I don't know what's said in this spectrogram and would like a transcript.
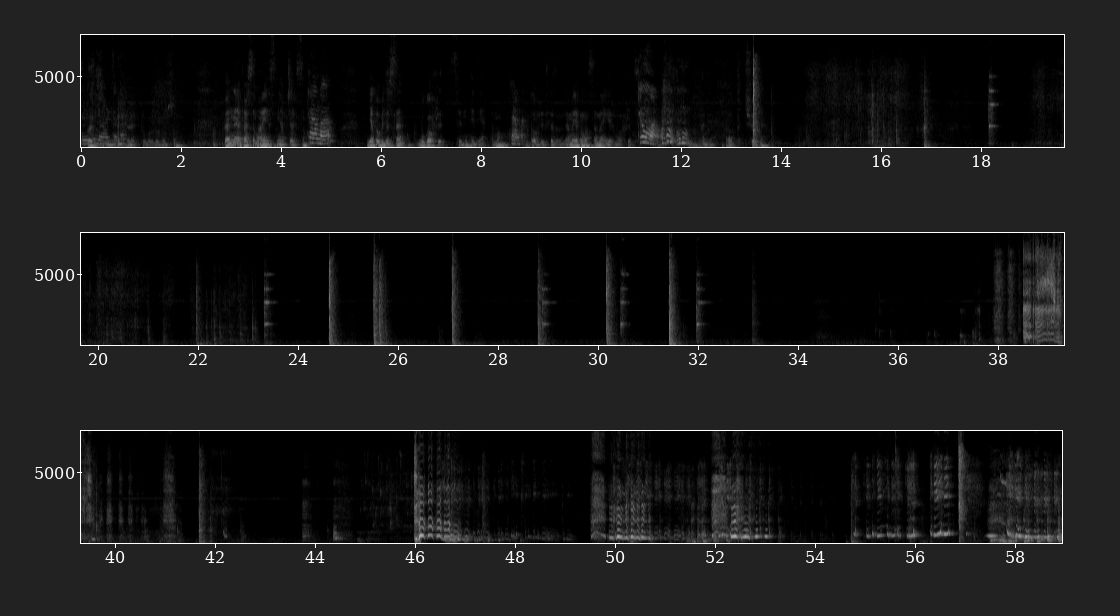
Bak dursun şimdi. ortada. Evet bu burada dursun. Ben ne yaparsam aynısını yapacaksın. Tamam. Yapabilirsen bu gofret senin hediyen tamam mı? Tamam. Bu gofreti kazanır. Ama yapamazsan ben yerim gofreti. Tamam. Tamam, Hadi al tut şöyle. Ha ha ha ha ha!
